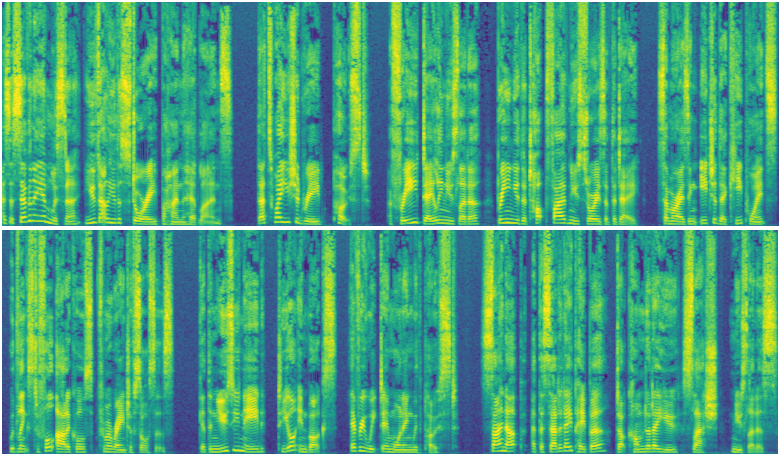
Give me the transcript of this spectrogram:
As a 7am listener, you value the story behind the headlines. That's why you should read Post, a free daily newsletter bringing you the top five news stories of the day summarising each of their key points with links to full articles from a range of sources. Get the news you need to your inbox every weekday morning with Post. Sign up at thesaturdaypaper.com.au slash newsletters.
